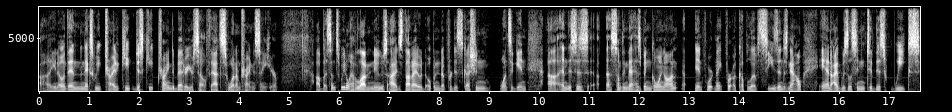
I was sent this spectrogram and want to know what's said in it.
uh, you know then the next week try to keep just keep trying to better yourself. That's what i'm trying to say here uh, but since we don't have a lot of news, I just thought I would open it up for discussion once again. Uh, and this is uh, something that has been going on in Fortnite for a couple of seasons now. And I was listening to this week's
